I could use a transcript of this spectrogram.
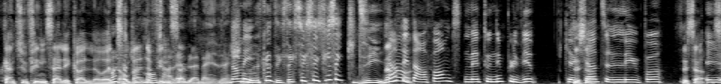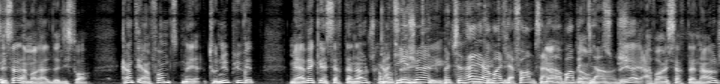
quand tu finissais à l'école, là, Comment ça, ton tout le bal de monde finissant. s'enlève le mais- cheveu? Qu'est-ce que ça tu dis? Non, Quand t'es en forme, tu te mets tout nu plus vite que C'est ça. quand tu ne l'es pas. C'est ça. Et- C'est ça la morale de l'histoire. Quand tu es en forme, tu te mets tout nu plus vite. Mais avec un certain âge, tu Quand commences t'es à jeune, ben, ça n'a rien quand à voir avec la forme, ça a à voir avec l'âge. Tu peux avoir un certain âge,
